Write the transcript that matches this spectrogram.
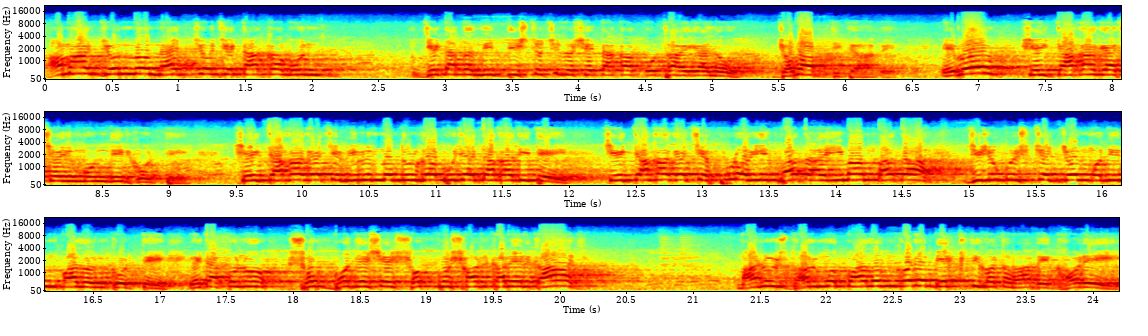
আমার জন্য ন্যায্য যে টাকা যে টাকা নির্দিষ্ট ছিল, সে টাকা কোথায় গেল? জবাব দিতে হবে। এবং সেই টাকা গেছে ওই মন্দির করতে। সেই টাকা গেছে বিভিন্ন দুর্গাপূজায় টাকা দিতে। সেই টাকা গেছে পুরোহিত ভাতা, ইমাম ভাতা যীশুখ্রিস্টের জন্মদিন পালন করতে। এটা কোনো সভ্য দেশের, সভ্য সরকারের কাজ। মানুষ ধর্ম পালন করে ব্যক্তিগতভাবে ঘরে।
